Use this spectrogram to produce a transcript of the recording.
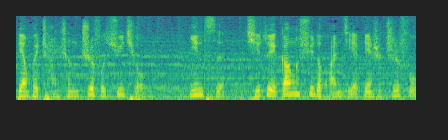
便会产生支付需求，因此其最刚需的环节便是支付。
